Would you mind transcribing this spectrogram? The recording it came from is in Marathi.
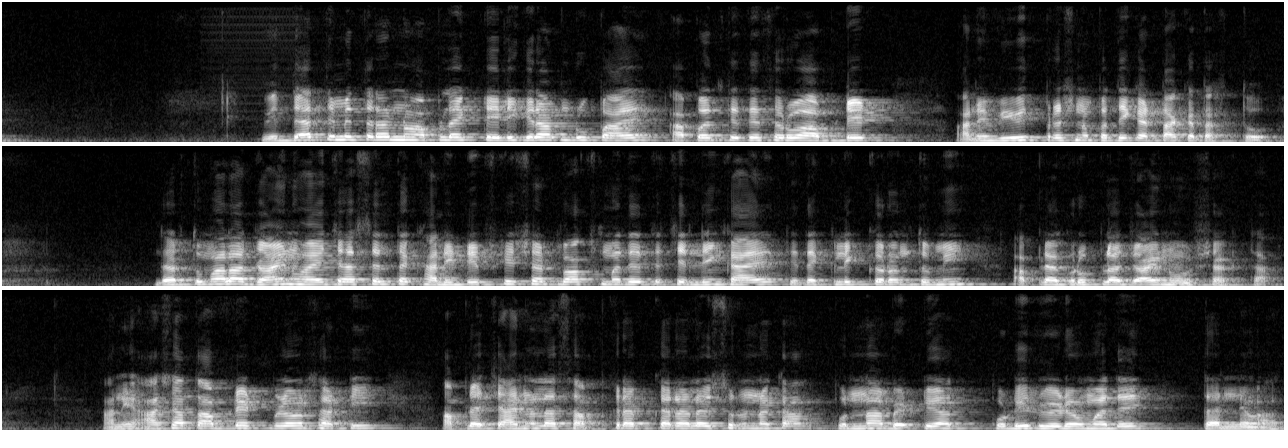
विद्यार्थी मित्रांनो आपला एक टेलिग्राम ग्रुप आहे. आपण तिथे सर्व अपडेट आणि विविध प्रश्नपत्रिका टाकत असतो. जर तुम्हाला जॉईन व्हायचे असेल तर खाली डिस्क्रिप्शन बॉक्समध्ये त्याची लिंक आहे. तिथे क्लिक करून तुम्ही आपल्या ग्रुपला जॉईन होऊ शकता. आणि अशाच अपडेट मिळवण्यासाठी आपल्या चॅनलला सबस्क्राईब करायला विसरू नका. पुन्हा भेटूयात पुढील व्हिडिओमध्ये धन्यवाद.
